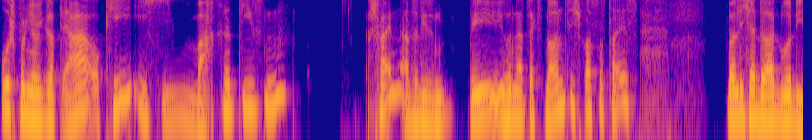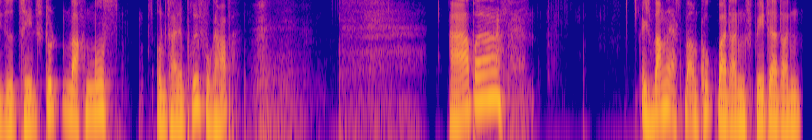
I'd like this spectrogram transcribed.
ursprünglich habe ich gesagt, ja, okay, ich mache diesen Schein, also diesen B196, was das da ist, weil ich ja da nur diese 10 Stunden machen muss und keine Prüfung habe. Aber ich mache erstmal und guck mal dann später dann,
